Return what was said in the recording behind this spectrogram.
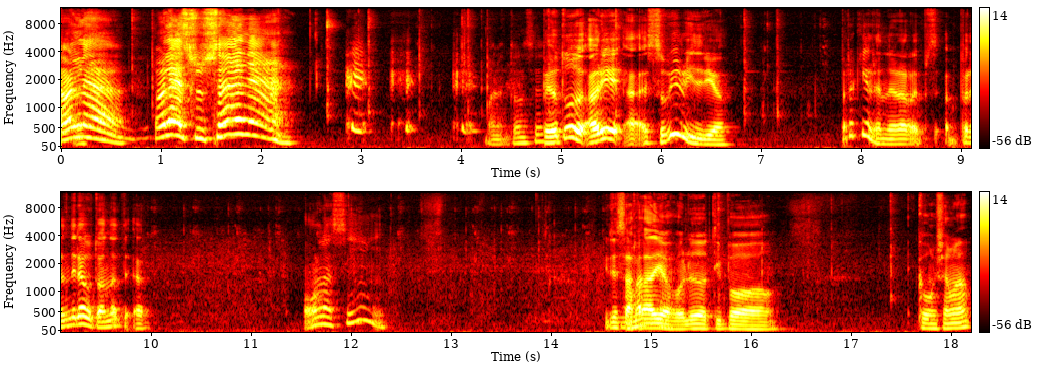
¡Hola! ¡Hola, Susana! Bueno, entonces. Pero tú, abrí, subí el vidrio. ¿Para qué prender la? Prende el auto, andate. Hola, sí. ¿Viste esas Mamá, radios, boludo? Tipo. ¿Cómo se llama?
